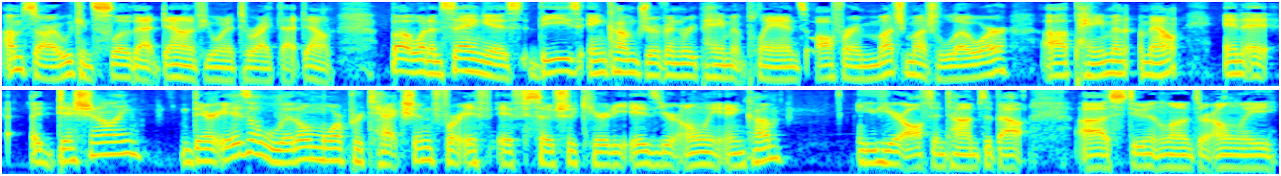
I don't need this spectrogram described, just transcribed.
I'm sorry, we can slow that down if you wanted to write that down. But what I'm saying is these income-driven repayment plans offer a much much lower uh, payment amount, and uh, additionally, there is a little more protection for if if Social Security is your only income you hear oftentimes about uh, student loans are only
